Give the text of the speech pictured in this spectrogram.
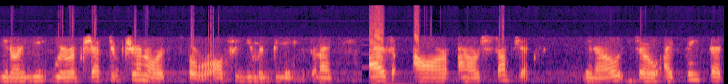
You know what I mean? We're objective journalists, but we're also human beings, and I, as are our subjects. You know, so I think that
